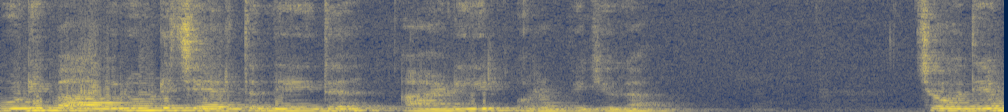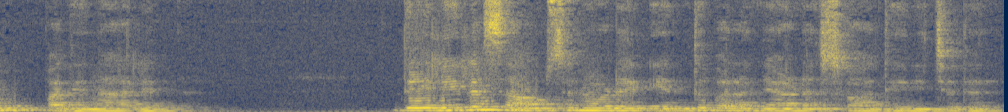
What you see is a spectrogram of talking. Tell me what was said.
മുടി പാവിനോട് ചേർത്ത് നെയ്ത് ആണിയിൽ ഉറപ്പിക്കുക. ചോദ്യം പതിനാല്. ദലീല സാംസനോട് എന്തു പറഞ്ഞാണ് സ്വാധീനിച്ചത്?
